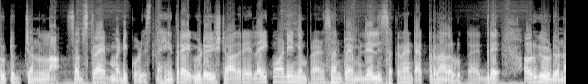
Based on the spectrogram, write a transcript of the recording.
ಯೂಟ್ಯೂಬ್ ಚಾನಲ್ನ ಸಬ್ಸ್ಕ್ರೈಬ್ ಮಾಡಿಕೊಳ್ಳಿ, ಸ್ನೇಹಿತರೆ. ವಿಡಿಯೋ ಇಷ್ಟ ಆದರೆ ಲೈಕ್ ಮಾಡಿ ನಿಮ್ಮ ಫ್ರೆಂಡ್ಸ್ ಆ್ಯಂಡ್ ಫ್ಯಾಮಿಲಿಯಲ್ಲಿ ಸೆಕೆಂಡ್ ಹ್ಯಾಂಡ್ ಟ್ರ್ಯಾಕ್ಟರ್ನ ಹುಡುಕ್ತಾ ಇದ್ದರೆ ಅವ್ರಿಗೂ ವಿಡಿಯೋನ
